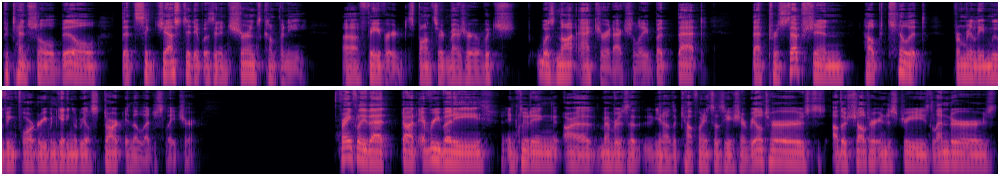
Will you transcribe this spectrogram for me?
potential bill that suggested it was an insurance company uh, favored sponsored measure, which was not accurate actually, but that that perception helped kill it from really moving forward or even getting a real start in the legislature. Frankly, that got everybody, including our members of you know the California Association of Realtors, other shelter industries, lenders,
